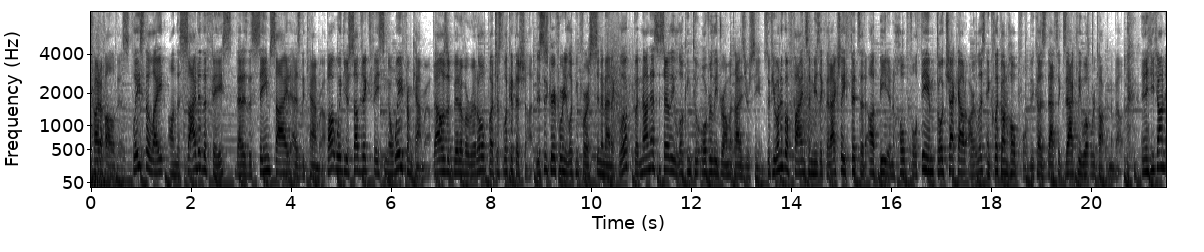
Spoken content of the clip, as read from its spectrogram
try to follow this. Place the light on the side of the face that is the same side as the camera, but with your subject facing away from camera. That was a bit of a riddle, but just look at this shot. This is great for when you're looking for a cinematic look, but not necessarily looking to overly dramatize your scene. So if you wanna go find some music that actually fits that upbeat and hopeful theme, go check out Artlist and click on Hopeful because that's exactly what we're talking about. and if you found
